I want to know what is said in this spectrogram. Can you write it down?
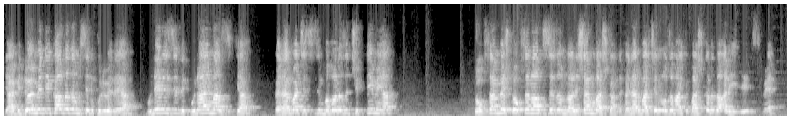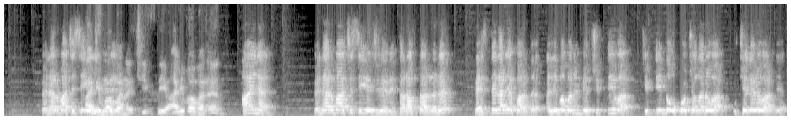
Ya bir dövmediği kaldı adamı seni kulübede ya. Bu ne rezillik, bu ne aymazlık ya. Fenerbahçe sizin babanızın çiftliği mi ya? 95-96 sezonunda Alişan Başkan'dı. Fenerbahçe'nin o zamanki başkanı da Ali'ydi ismi. Fenerbahçe seyircileri... Ali Baba'nın çiftliği. Ali Baba'nın. Aynen. Fenerbahçe seyircileri, taraftarları besteler yapardı. Ali Baba'nın bir çiftliği var. Çiftliğinde okoçaları var, uçeleri var diye.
